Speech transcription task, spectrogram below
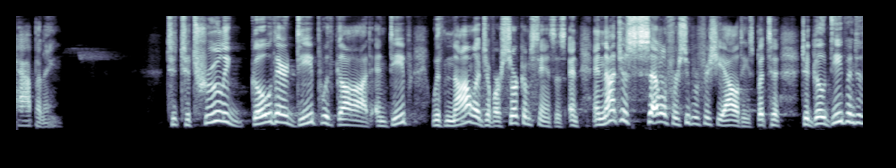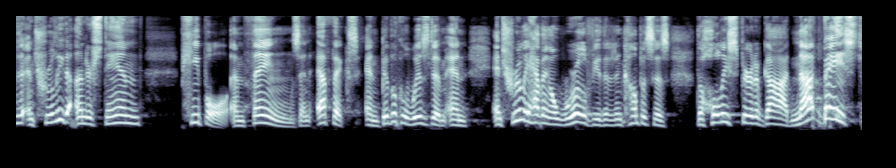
happening to, to truly go there deep with God and deep with knowledge of our circumstances and, and not just settle for superficialities, but to, to go deep into the, and truly to understand people and things and ethics and biblical wisdom and, and truly having a worldview that encompasses the Holy Spirit of God, not based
